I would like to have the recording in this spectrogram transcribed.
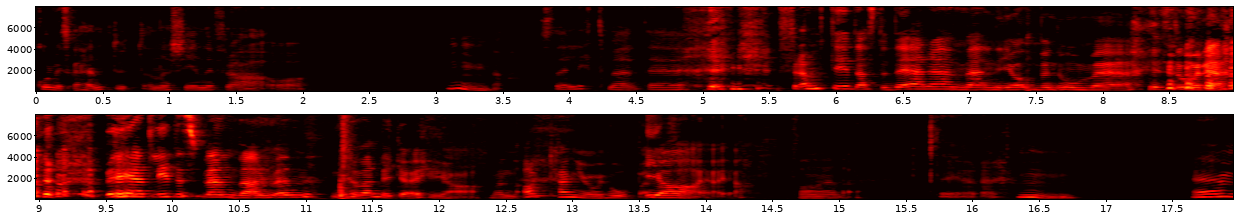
hvor vi skal hente ut energien ifra. Og, Mm. ja, så det er litt mer det jeg studerer, men jobber nå med historie. Det er et lite spenn der, men det er veldig gøy. ja. Men alt henger jo i hop. Ja, ja, ja. Sånn er det. Det gjør det. Mm. Um,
